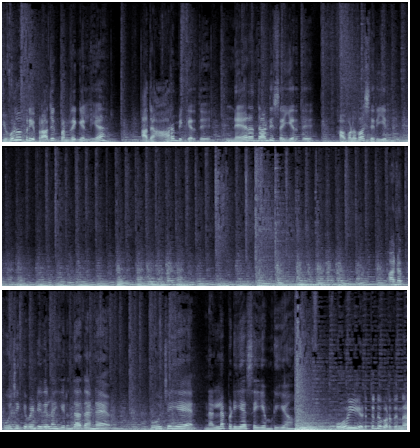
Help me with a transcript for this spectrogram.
இவ்வளவு பெரிய ப்ராஜெக்ட் பண்றீங்க இல்லையா? அதை ஆரம்பிக்கிறது நேரம் தாண்டி செய்யறது அவ்வளவா சரியில்லை. ஆனா பூஜைக்கு வேண்டியதெல்லாம் இருந்தா தானே பூஜையை நல்லபடியா செய்ய முடியும்? போய் எடுத்துட்டு வருதுன்னா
